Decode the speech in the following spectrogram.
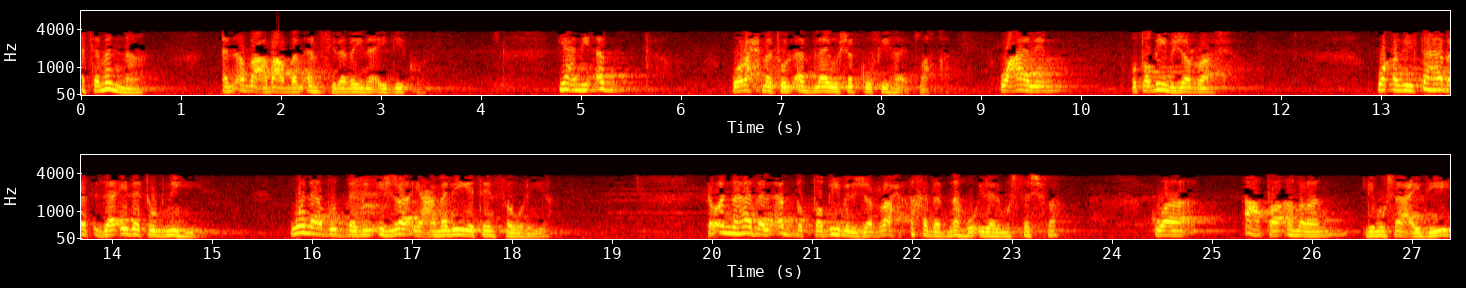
أتمنى أن أضع بعض الأمثلة بين أيديكم. يعني أب ورحمة الأب لا يشك فيها إطلاقا. وعالم وطبيب جراح. وقد التهبت زائدة ابنه. ولا بد من إجراء عملية فورية. لو أن هذا الأب الطبيب الجراح أخذ ابنه إلى المستشفى وأعطى أمرا لمساعديه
